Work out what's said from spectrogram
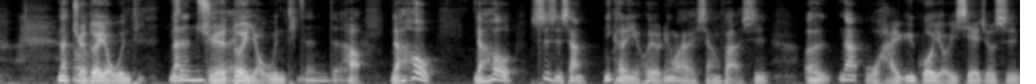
那绝对有问题，那绝对有问题，真的。好，然后，然后，事实上，你可能也会有另外的想法是，呃，那我还遇过有一些，就是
